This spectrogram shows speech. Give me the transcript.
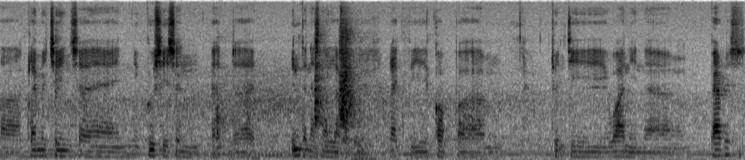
uh, climate change and negotiation at international level, like the COP um, 21 in Paris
